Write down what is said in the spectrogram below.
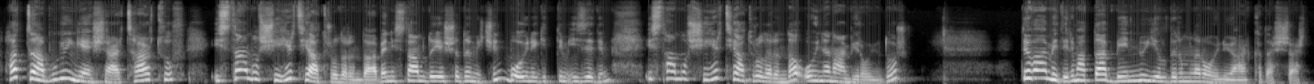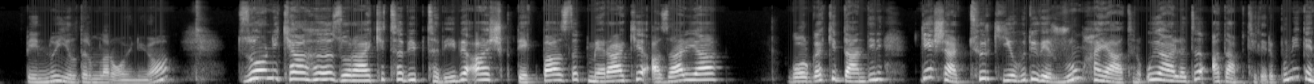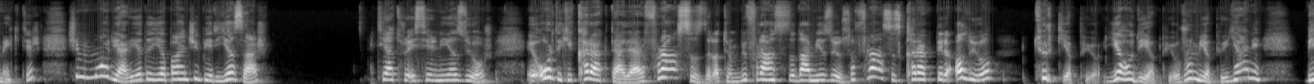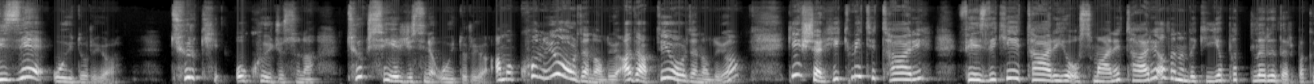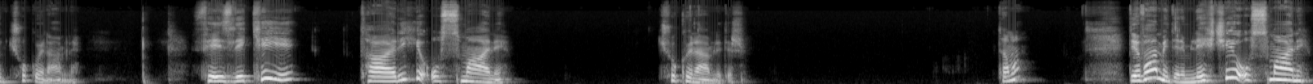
Hatta bugün gençler Tartuf İstanbul şehir tiyatrolarında ben İstanbul'da yaşadığım için bu oyuna gittim izledim. İstanbul şehir tiyatrolarında oynanan bir oyundur. Devam edelim hatta Bennu Yıldırımlar oynuyor arkadaşlar. Bennu Yıldırımlar oynuyor. Zor nikahı, zoraki tabip, tabibi aşk, dekbazlık, meraki, azarya, gorgaki, dandini Gençler Türk, Yahudi ve Rum hayatını uyarladığı adapteleri. Bu ne demektir? Şimdi Molière ya da yabancı bir yazar tiyatro eserini yazıyor. E, oradaki karakterler Fransızdır. Atıyorum bir Fransız adam yazıyorsa Fransız karakteri alıyor, Türk yapıyor, Yahudi yapıyor, Rum yapıyor. Yani bize uyduruyor. Türk okuyucusuna, Türk seyircisine uyduruyor. Ama konuyu oradan alıyor, adapteyi oradan alıyor. Gençler hikmeti tarih, fezleke tarihi Osmani tarih alanındaki yapıtlarıdır. Bakın çok önemli. Fezlekeyi tarihi Osmani çok önemlidir. Tamam. Devam edelim. Lehçe-i Osmani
